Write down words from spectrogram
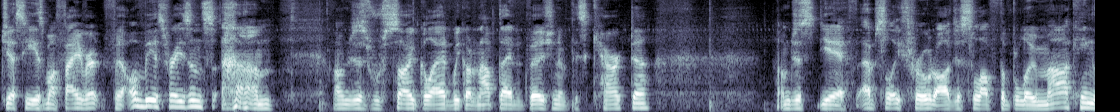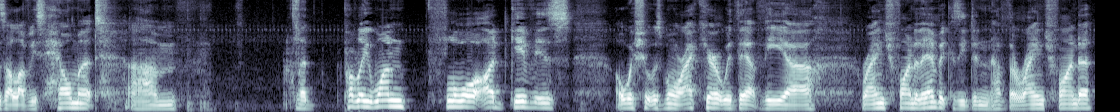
Jesse is my favourite for obvious reasons. Um, I'm just so glad we got an updated version of this character. I'm just, yeah, absolutely thrilled. I just love the blue markings. I love his helmet. Um, probably one flaw I'd give is I wish it was more accurate without the uh, rangefinder there because he didn't have the rangefinder.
